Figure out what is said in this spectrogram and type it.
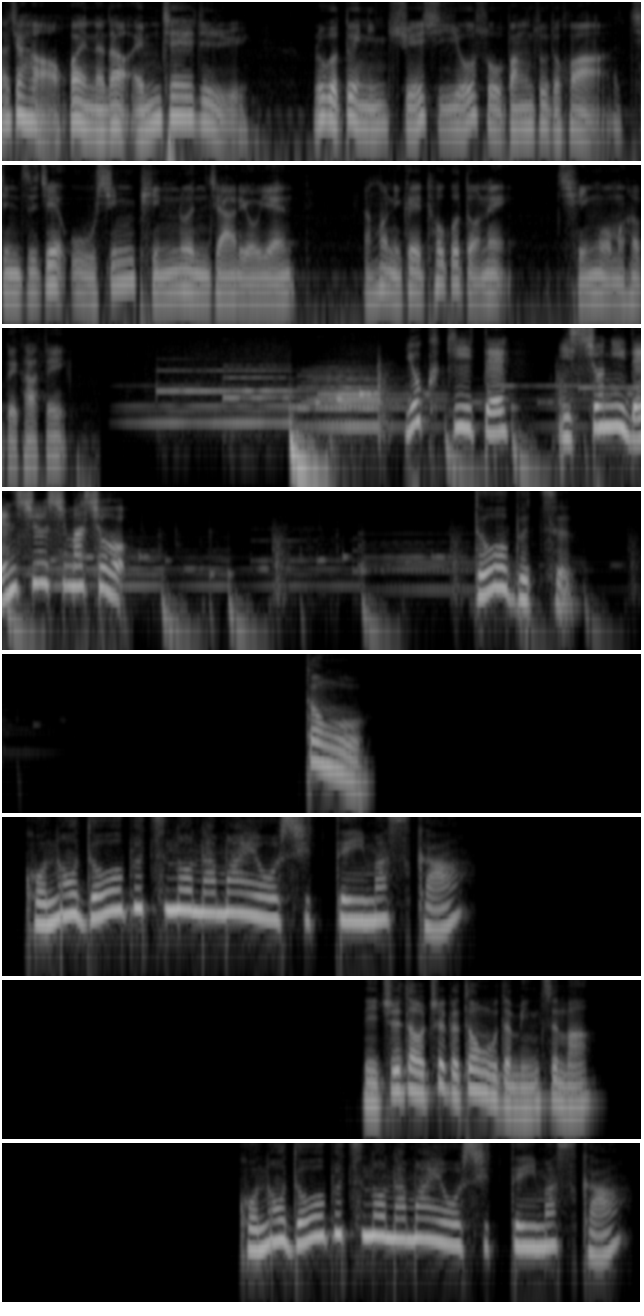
大家好，欢迎来到 MJ 日语。如果对您学习有所帮助的话，请直接五星评论加留言，然后你可以透过抖内请我们喝杯咖啡。よく聞いて一緒に練習しましょう動物动物，この動物の名前を知っていますか 你知道这个动物的名字吗？この動物の名前を知っていますか？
